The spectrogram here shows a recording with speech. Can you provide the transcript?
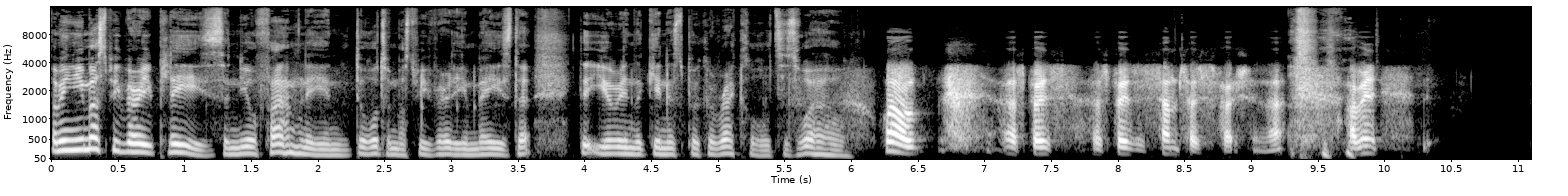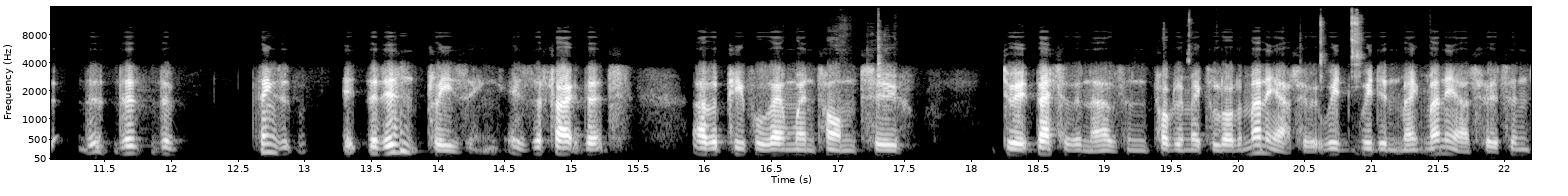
I mean, you must be very pleased, and your family and daughter must be very amazed that, that you're in the Guinness Book of Records as well. Well, I suppose I suppose there's some satisfaction in that. I mean, the, the, the things that, it, that isn't pleasing is the fact that other people then went on to do it better than us and probably make a lot of money out of it. We we didn't make money out of it, and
